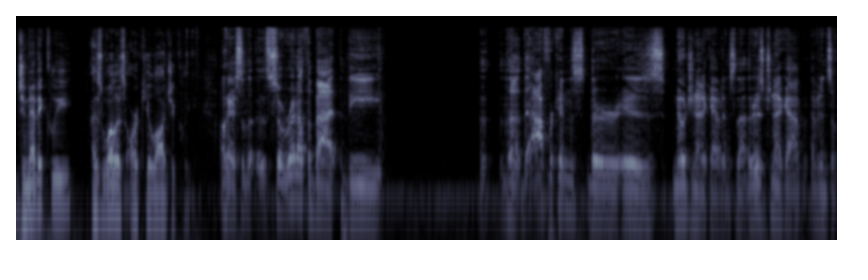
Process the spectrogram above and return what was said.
genetically as well as archaeologically. Okay, so the, so right off the bat, the the the Africans there is no genetic evidence of that. There is genetic av- evidence of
